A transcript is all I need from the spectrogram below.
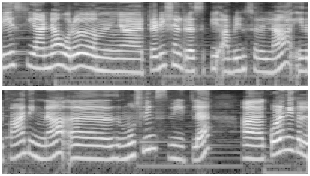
டேஸ்டியான ஒரு ட்ரெடிஷ்னல் ரெசிபி அப்படின்னு சொல்லலாம். இது பார்த்திங்கன்னா முஸ்லீம் ஸ்வீட்டில் குழந்தைகள்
